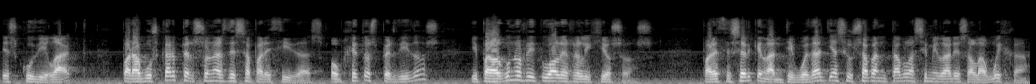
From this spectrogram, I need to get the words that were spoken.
escudilact para buscar personas desaparecidas, objetos perdidos y para algunos rituales religiosos. Parece ser que en la antigüedad ya se usaban tablas similares a la Ouija,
